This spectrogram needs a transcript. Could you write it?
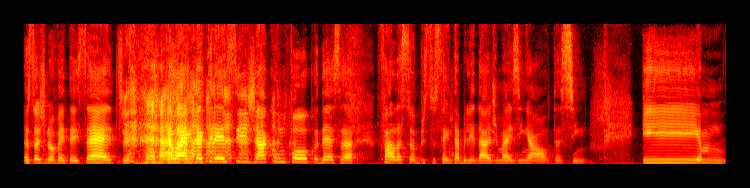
eu sou de 97, eu ainda cresci já com um pouco dessa fala sobre sustentabilidade mais em alta, assim. E hum,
